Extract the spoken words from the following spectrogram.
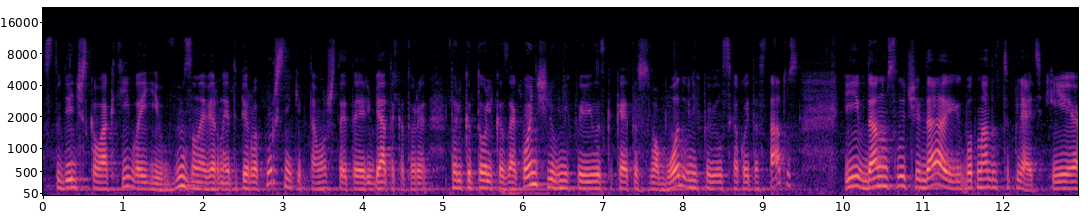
студенческого актива и вуза, наверное, это первокурсники, потому что это ребята, которые только-только закончили, у них появилась какая-то свобода, у них появился какой-то статус. И в данном случае, да, и вот надо цеплять. И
